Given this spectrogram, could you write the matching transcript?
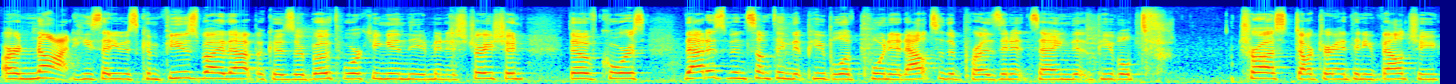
are not. He said he was confused by that because they're both working in the administration. Though, of course, that has been something that people have pointed out to the president, saying that people trust Dr. Anthony Fauci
